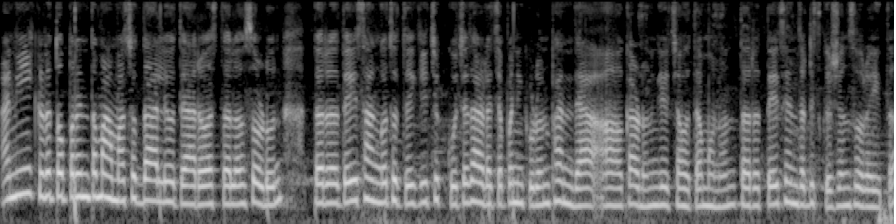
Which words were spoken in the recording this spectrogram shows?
आणि इकडे तोपर्यंत मामा सुद्धा आले होते आरो वाजताला सोडून. तर ते सांगत होते की चिक्कूच्या झाडाच्या पण इकडून फांद्या काढून घ्यायच्या होत्या म्हणून. तर तेच यांचं डिस्कशन सुरू आहे इथं.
